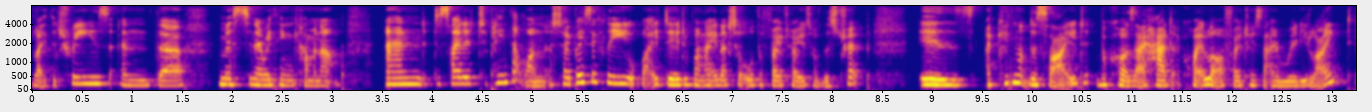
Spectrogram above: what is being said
like the trees and the mist and everything coming up and decided to paint that one. So basically, what I did when I looked at all the photos of this trip is I could not decide because I had quite a lot of photos that I really liked.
